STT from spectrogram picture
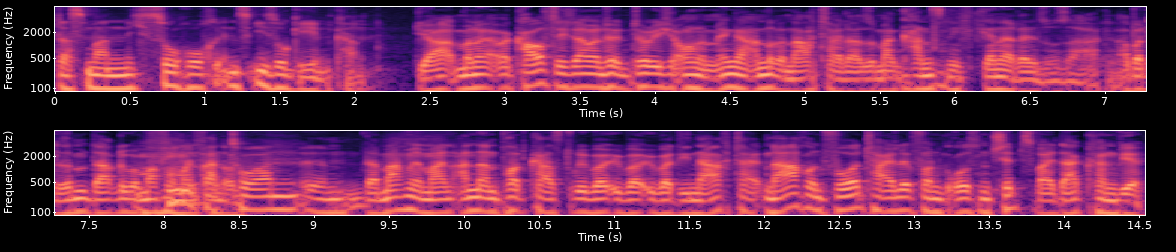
dass man nicht so hoch ins ISO gehen kann. Ja, man kauft sich damit natürlich auch eine Menge andere Nachteile. Also man kann es nicht generell so sagen. Aber das, darüber machen wir mal einen Faktoren, anderen, ähm, Da machen wir mal einen anderen Podcast drüber über über die Nachteile, Nach- und Vorteile von großen Chips, weil da können wir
